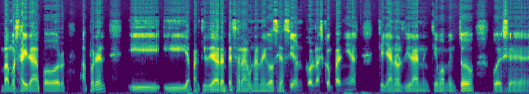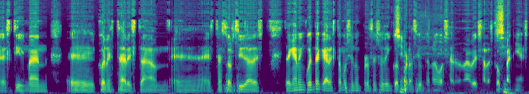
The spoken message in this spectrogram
Vamos a ir a por, a por él y, a partir de ahora empezará una negociación con las compañías que ya nos dirán en qué momento pues eh, estiman eh, conectar esta, eh, estas dos ciudades. Tengan en cuenta que ahora estamos en un proceso de incorporación de nuevas aeronaves a las compañías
